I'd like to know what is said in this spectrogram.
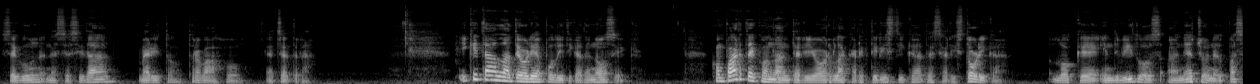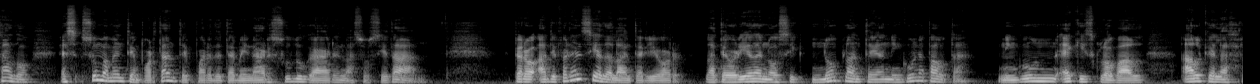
según necesidad, mérito, trabajo, etc. ¿Y qué tal la teoría política de Nozick? Comparte con la anterior la característica de ser histórica. Lo que individuos han hecho en el pasado es sumamente importante para determinar su lugar en la sociedad. Pero a diferencia de la anterior, la teoría de Nozick no plantea ninguna pauta, ningún X global al que las,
